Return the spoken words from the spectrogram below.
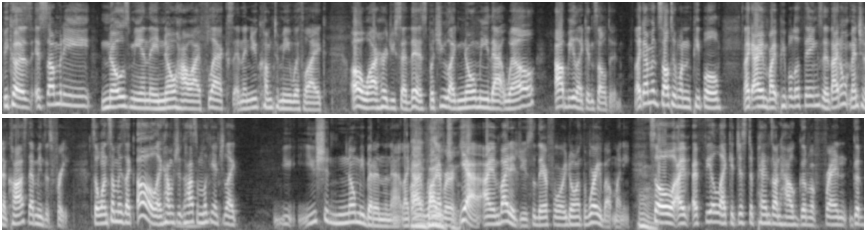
Because if somebody knows me and they know how I flex, and then you come to me with like, oh well, I heard you said this, but you like know me that well, I'll be like insulted. Like I'm insulted when people like I invite people to things. If I don't mention a cost, that means it's free. So when somebody's like, oh, like how much it cost, I'm looking at you like. You, you should know me better than that. Like I I, would never. you. Yeah, I invited you, so therefore you don't have to worry about money. Mm. So I, I feel like it just depends on how good of a friend, good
